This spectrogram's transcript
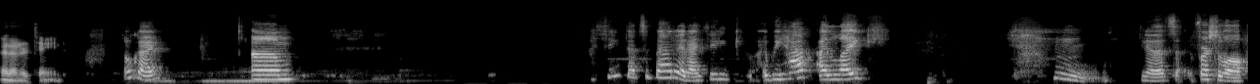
and entertained okay. Um, I think that's about it. I think we have. I like. Hmm. You know, that's first of all,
